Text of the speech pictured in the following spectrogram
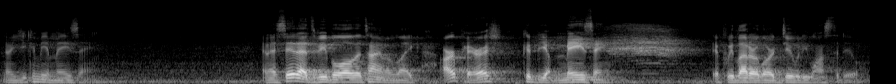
You know, you can be amazing. And I say that to people all the time. I'm like, our parish could be amazing if we let our Lord do what he wants to do.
